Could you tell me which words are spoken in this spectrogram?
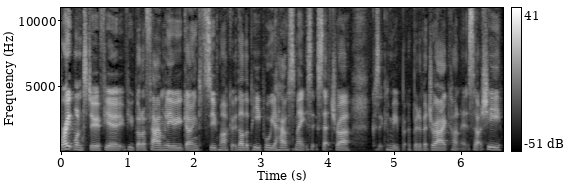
great one to do if you if you've got a family or you're going to the supermarket with other people, your housemates, etc. Because it can be a bit of a drag, can't it? So actually,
